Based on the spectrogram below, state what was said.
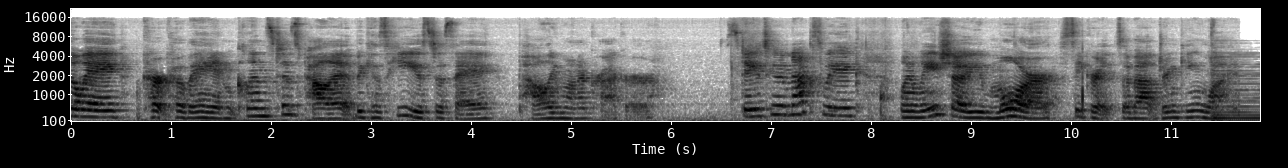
the way Kurt Cobain cleansed his palate because he used to say, Polly want a cracker. Stay tuned next week when we show you more secrets about drinking wine.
